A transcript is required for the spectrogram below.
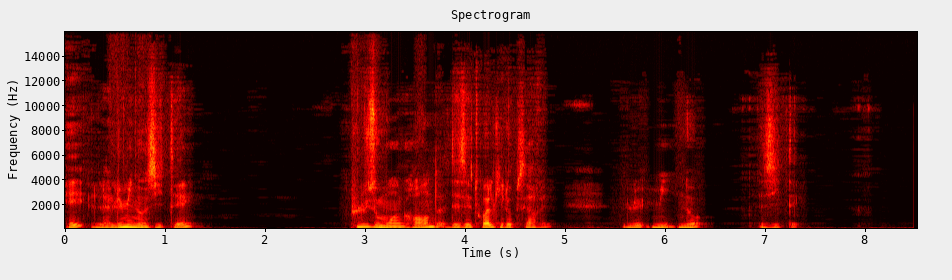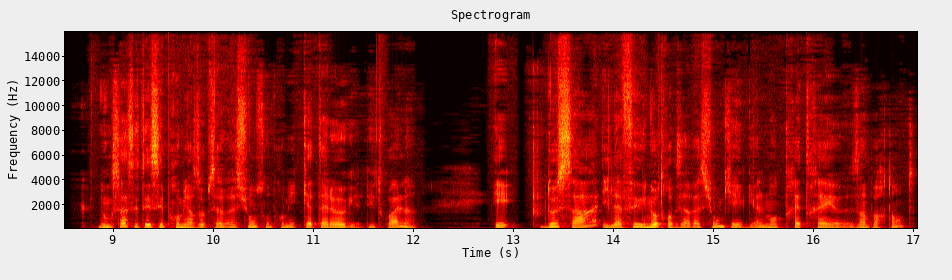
et la luminosité plus ou moins grande des étoiles qu'il observait. Luminosité. Donc ça, c'était ses premières observations, son premier catalogue d'étoiles. Et de ça, il a fait une autre observation qui est également très très euh, importante,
